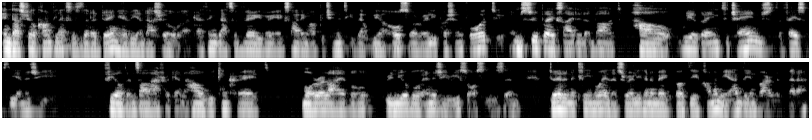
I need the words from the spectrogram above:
industrial complexes that are doing heavy industrial work. I think that's a very, very exciting opportunity that we are also really pushing forward to. I'm super excited about how we are going to change the face of the energy field in South Africa and how we can create more reliable, renewable energy resources and do it in a clean way that's really going to make both the economy and the environment better.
